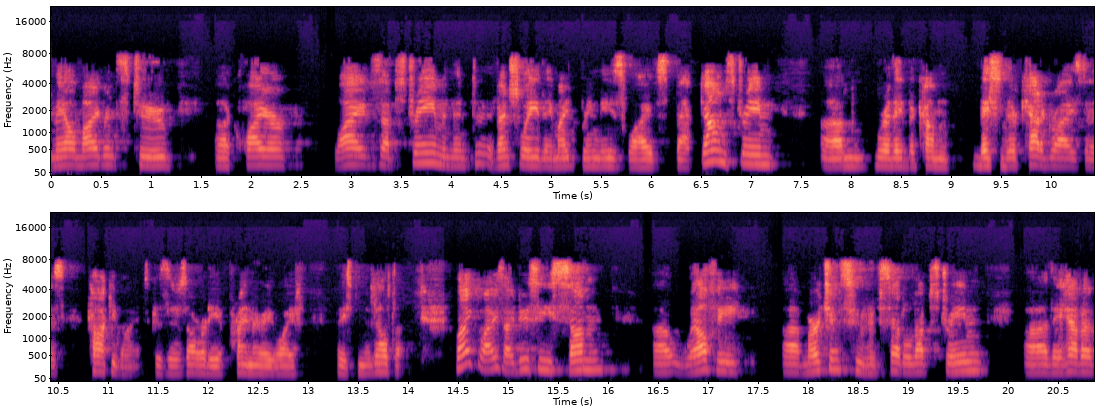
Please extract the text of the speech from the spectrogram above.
male migrants to acquire wives upstream, and then eventually they might bring these wives back downstream, um, where they become basically they're categorized as concubines because there's already a primary wife based in the delta. Likewise, I do see some uh, wealthy uh, merchants who have settled upstream. Uh, they have a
